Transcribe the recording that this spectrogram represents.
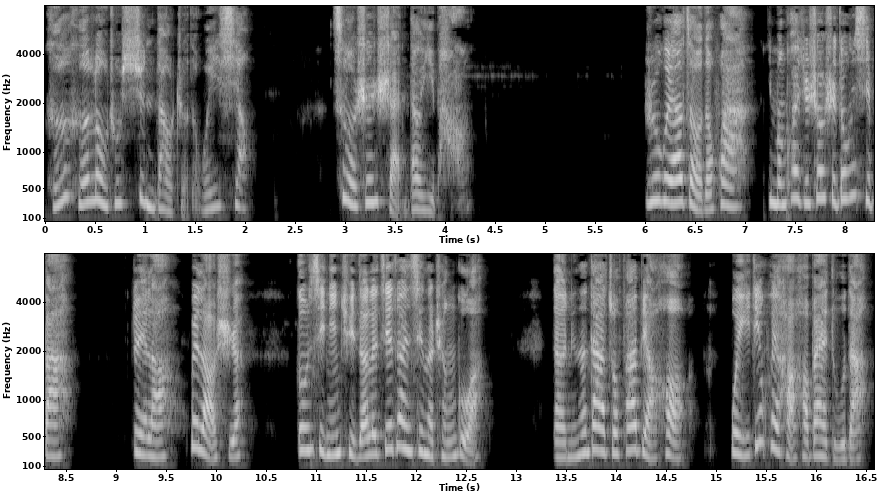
和和露出殉道者的微笑，侧身闪到一旁。如果要走的话，你们快去收拾东西吧。对了，魏老师，恭喜您取得了阶段性的成果。等您的大作发表后。我一定会好好拜读的。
